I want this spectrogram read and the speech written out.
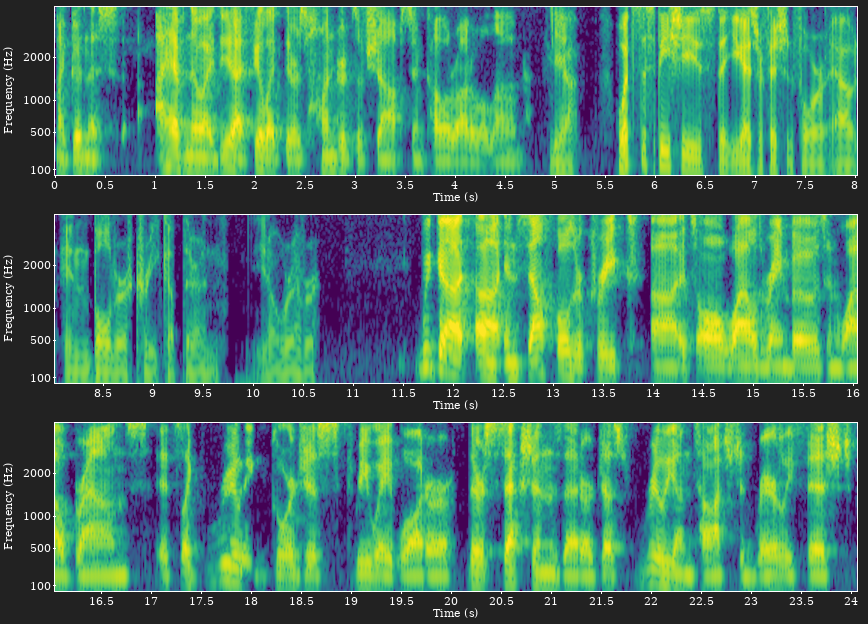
my goodness, I have no idea. I feel like there's hundreds of shops in Colorado alone. Yeah. What's the species that you guys are fishing for out in Boulder Creek up there and, you know, wherever? we got uh, in South Boulder Creek. Uh, it's all wild rainbows and wild browns. It's like really gorgeous three weight water. There's sections that are just really untouched and rarely fished.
